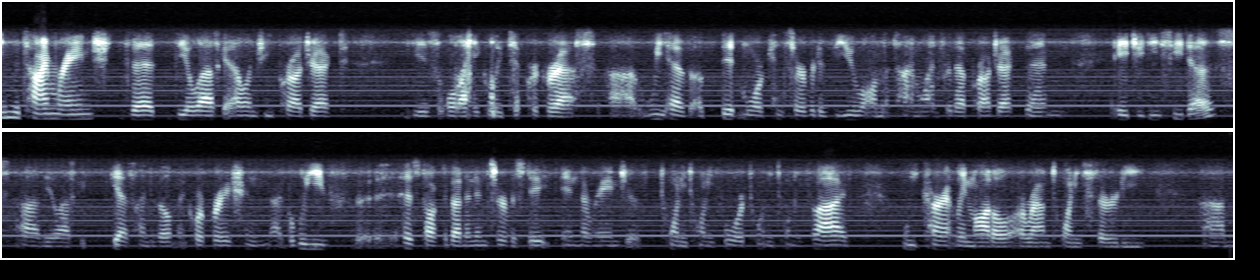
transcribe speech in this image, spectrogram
in the time range that the Alaska LNG project is likely to progress. Uh, we have a bit more conservative view on the timeline for that project than AGDC does. Uh, the Alaska Gas Line Development Corporation, I believe, uh, has talked about an in-service date in the range of 2024, 2025. We currently model around 2030 um,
